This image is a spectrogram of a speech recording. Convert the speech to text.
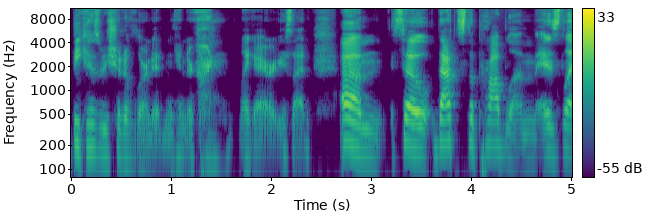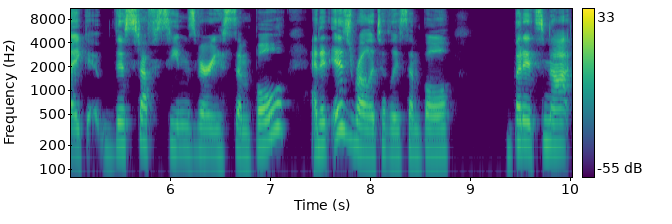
because we should have learned it in kindergarten like i already said. Um so that's the problem is like this stuff seems very simple and it is relatively simple but it's not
